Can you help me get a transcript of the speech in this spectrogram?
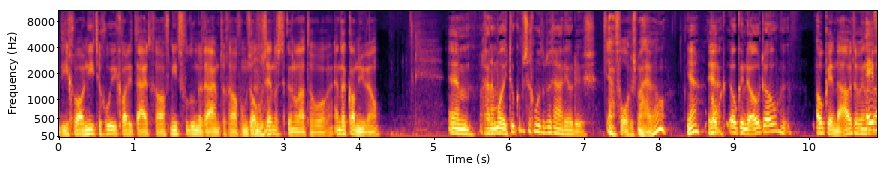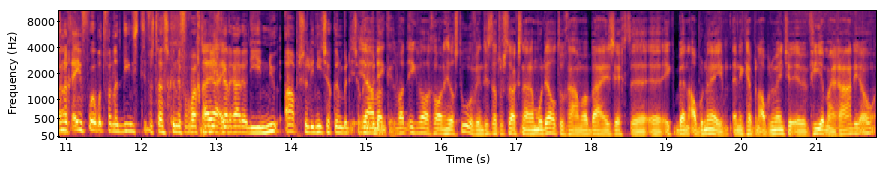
die gewoon niet de goede kwaliteit gaf, niet voldoende ruimte gaf... om zoveel zenders te kunnen laten horen. En dat kan nu wel. Ehm, we gaan een mooie toekomst tegemoet op de radio dus. Ja, volgens mij wel. Ja? Ook, ook in de auto? Ook in de auto inderdaad. Even nog één voorbeeld van een dienst die we straks kunnen verwachten... Nou ja, digitale radio die je nu absoluut niet zou kunnen, zou Ja, kunnen wat, bedenken. wat ik wel gewoon heel stoer vind... is dat we straks naar een model toe gaan waarbij je zegt... eh, eh, ik ben abonnee en ik heb een abonnementje eh, via mijn radio.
